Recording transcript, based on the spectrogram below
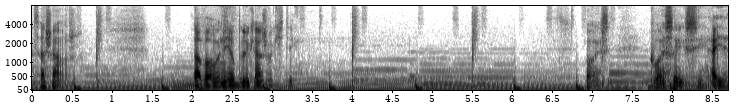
Ça change. Ça va revenir bleu quand je vais quitter. Quoi ça ici? Il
